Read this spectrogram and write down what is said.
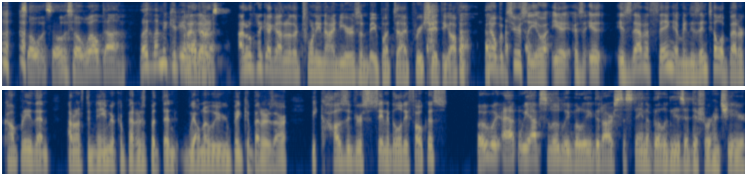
so so so well done. Let, let me give you another. I don't, I don't, think I got another 29 years in me, but I appreciate the offer. no, but seriously, is, is, that a thing? I mean, is Intel a better company than I don't have to name your competitors, but then we all know who your big competitors are because of your sustainability focus? But we, we absolutely believe that our sustainability is a differentiator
